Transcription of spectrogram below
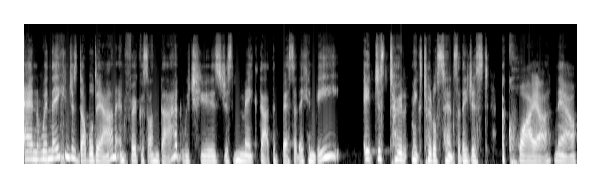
And when they mm-hmm. can just double down and focus on that, which is just make that the best that they can be, it just to- makes total sense that they just acquire now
